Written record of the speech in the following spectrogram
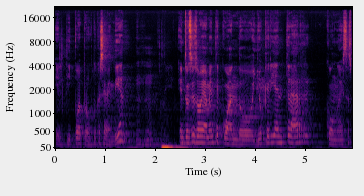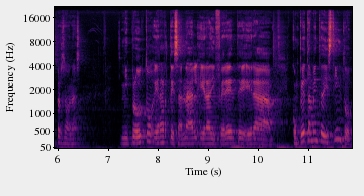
el tipo de producto que se vendía. Entonces, obviamente, cuando yo quería entrar con estas personas, mi producto era artesanal, era diferente, era completamente distinto,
